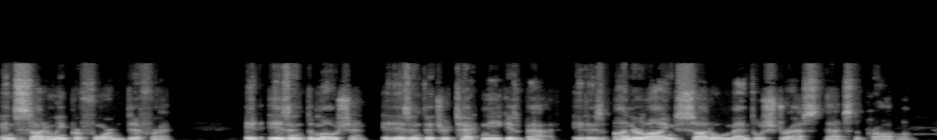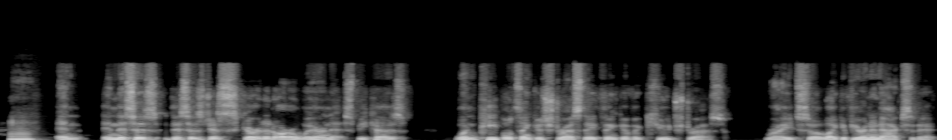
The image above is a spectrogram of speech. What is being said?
and suddenly perform different? It isn't the motion. It isn't that your technique is bad. It is underlying subtle mental stress that's the problem. Mm. And and this is this has just skirted our awareness because when people think of stress, they think of acute stress, right? So like if you're in an accident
